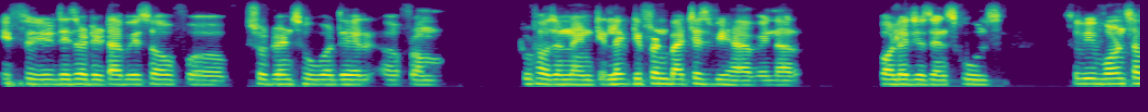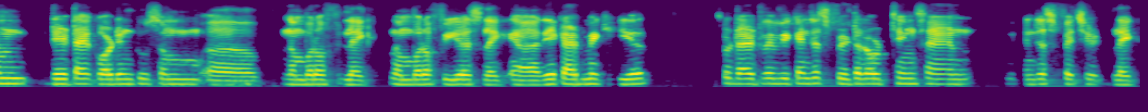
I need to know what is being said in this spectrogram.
if there's a database of uh, students who were there uh, from 2019, like different batches we have in our colleges and schools. So we want some data according to some uh, number of like number of years like uh, the academic year. So that way we can just filter out things and we can just fetch it. Like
